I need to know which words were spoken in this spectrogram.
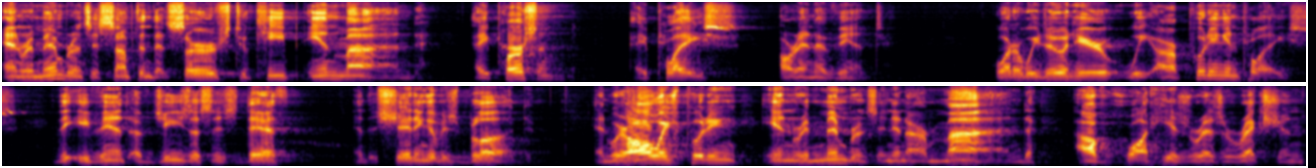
And remembrance is something that serves to keep in mind a person, a place, or an event. What are we doing here? We are putting in place the event of Jesus' death and the shedding of his blood. And we're always putting in remembrance and in our mind of what his resurrection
